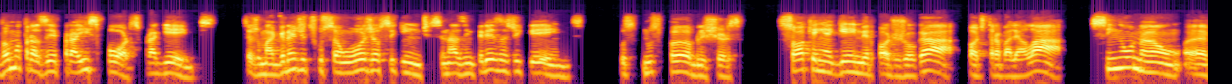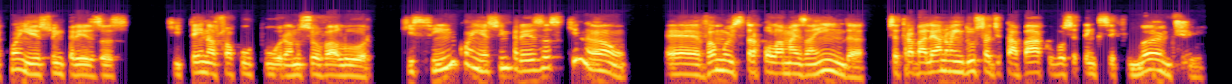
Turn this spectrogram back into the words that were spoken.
Vamos trazer para esportes, para games. Ou seja, uma grande discussão hoje é o seguinte: se nas empresas de games, os, nos publishers, só quem é gamer pode jogar, pode trabalhar lá? Sim ou não? É, conheço empresas que têm na sua cultura, no seu valor, que sim, conheço empresas que não. É, vamos extrapolar mais ainda? Você trabalhar numa indústria de tabaco, você tem que ser fumante?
